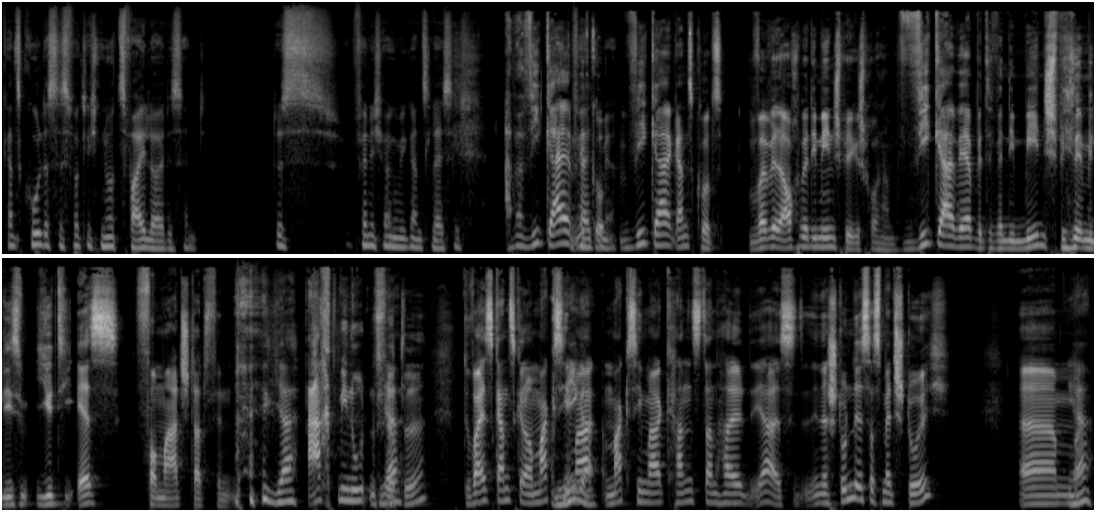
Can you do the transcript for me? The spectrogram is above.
ganz cool, dass es wirklich nur zwei Leute sind. Das finde ich irgendwie ganz lässig. Aber wie geil, Gefällt Mitko, mir. wie geil, ganz kurz, weil wir auch über die Medienspiele gesprochen haben. Wie geil wäre bitte, wenn die Medienspiele mit diesem UTS-Format stattfinden? ja, Acht Minuten Viertel. Du weißt ganz genau, maximal, maximal kann es dann halt, ja, es, in einer Stunde ist das Match durch. Ähm, ja.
